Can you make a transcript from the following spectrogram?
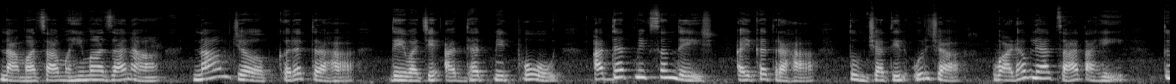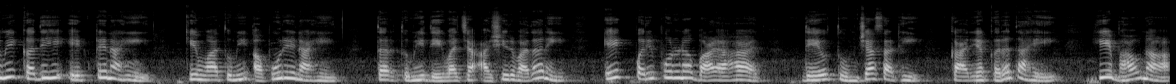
नामाचा महिमा जाणा नाम जप करत राहा. देवाचे आध्यात्मिक फोन आध्यात्मिक संदेश ऐकत राहा. तुमच्यातील ऊर्जा वाढवल्या जात आहे. तुम्ही कधीही एकटे नाहीत किंवा तुम्ही अपुरे नाहीत तर तुम्ही देवाच्या आशीर्वादाने एक परिपूर्ण बाळ आहात. देव तुमच्यासाठी कार्य करत आहे. ही भावना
